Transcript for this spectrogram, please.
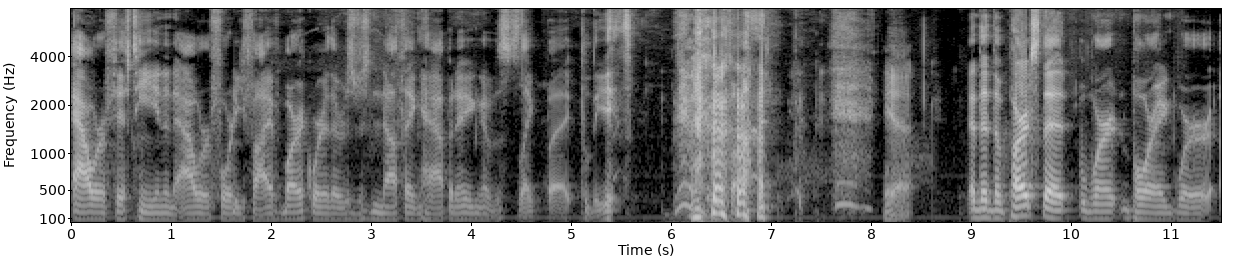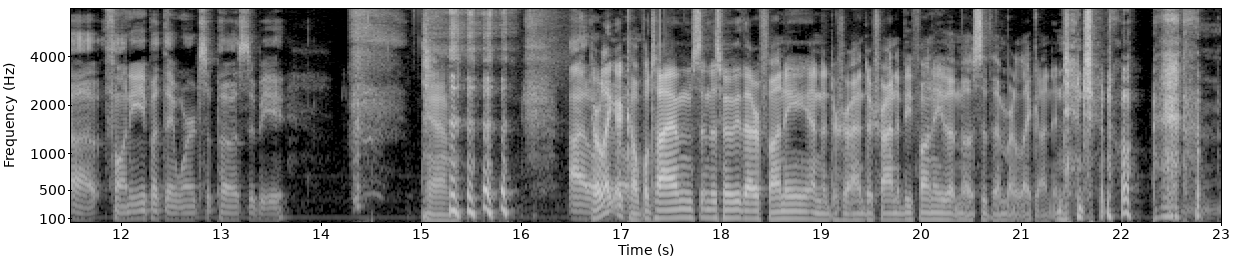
hour 15 and hour 45 mark where there was just nothing happening, I was like, but please. yeah. and then the parts that weren't boring were uh, funny, but they weren't supposed to be. Yeah. I There are like a couple times in this movie that are funny and they're trying, they're trying to be funny, but most of them are like unintentional.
